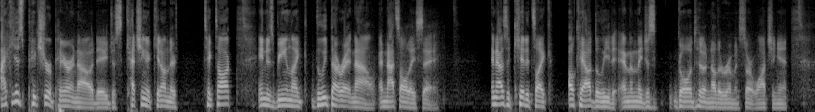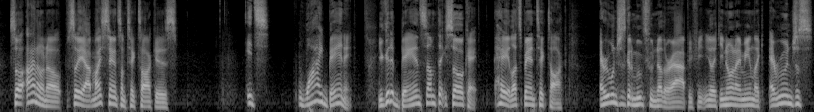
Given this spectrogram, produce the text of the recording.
I can just picture a parent nowadays just catching a kid on their TikTok and just being like, delete that right now. And that's all they say. And as a kid, it's like, okay, I'll delete it. And then they just go into another room and start watching it. So I don't know. So yeah, my stance on TikTok is it's why ban it? You're gonna ban something. So okay, hey, let's ban TikTok. Everyone's just gonna move to another app. If you like, you know what I mean? Like everyone just.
